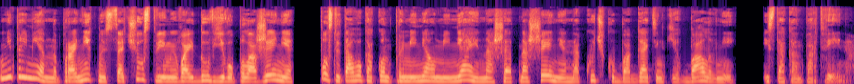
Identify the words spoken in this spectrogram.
непременно проникнусь сочувствием и войду в его положение после того, как он променял меня и наши отношения на кучку богатеньких баловней и стакан портвейна.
